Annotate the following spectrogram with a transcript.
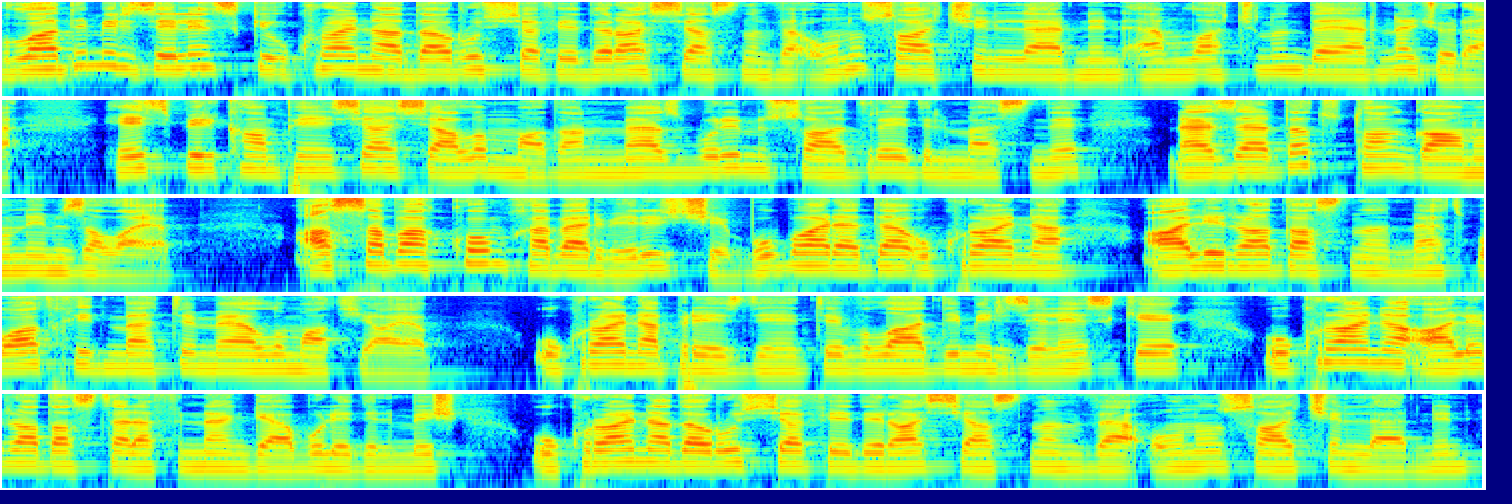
Vladimir Zelenski Ukraynada Rusiya Federasiyasının və onun sakinlərinin əmlakının dəyərinə görə heç bir kompensasiya alınmadan məcburi müsadirə edilməsini nəzərdə tutan qanunu imzalayıb. As-Sabah.com xəbər verir ki, bu barədə Ukrayna Ali Radasının mətbuat xidməti məlumat yayıb. Ukrayna prezidenti Vladimir Zelenski Ukrayna Ali Radası tərəfindən qəbul edilmiş Ukraynada Rusiya Federasiyasının və onun sakinlərinin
